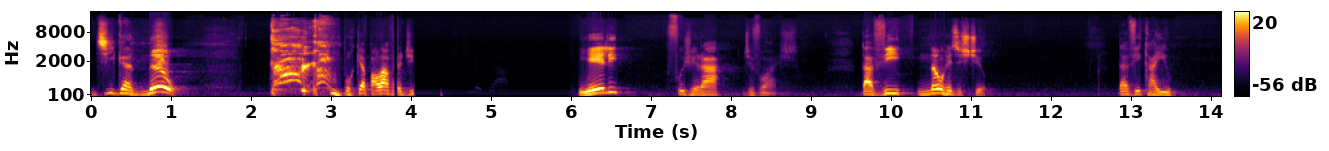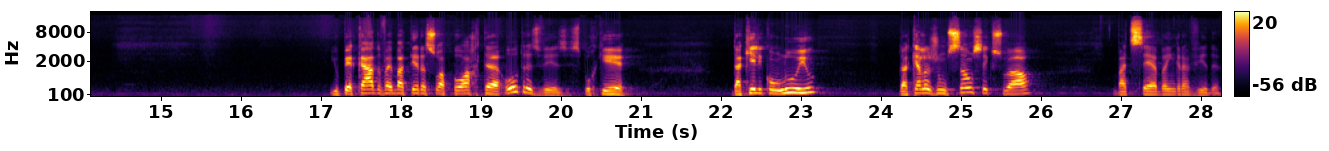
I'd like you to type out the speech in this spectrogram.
Diga não porque a palavra diz: e ele fugirá de vós. Davi não resistiu. Davi caiu. E o pecado vai bater a sua porta outras vezes, porque daquele conluio, daquela junção sexual, Batseba engravida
